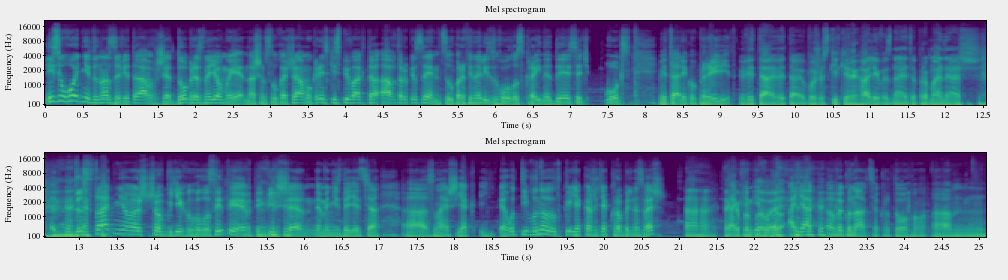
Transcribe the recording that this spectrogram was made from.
І сьогодні до нас завітав вже добре знайомий нашим слухачам український співак та автор пісень, суперфіналіст голос країни 10 Окс. Віталіку, привіт. Вітаю, вітаю. Боже, скільки регалій ви знаєте про мене, аж Достатньо, щоб їх оголосити. Тим більше мені здається, знаєш, як от воно, як кажуть, як корабель назвеш, ага, так, він і попливе. А як е, виконавця крутого ем,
